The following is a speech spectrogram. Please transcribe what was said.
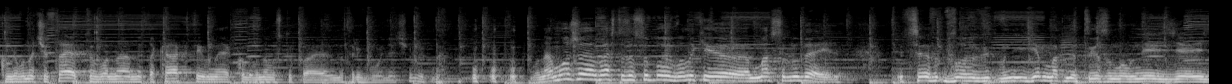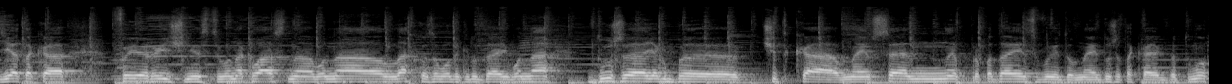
Коли вона читає, то вона не така активна, як коли вона виступає на трибуні. Очевидно. Вона може вести за собою велику масу людей. І це було в ній є магнетизм, в ній є, є така феєричність, вона класна, вона легко заводить людей, вона дуже якби чітка, в неї все не пропадає з виду, в неї дуже така, якби тому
